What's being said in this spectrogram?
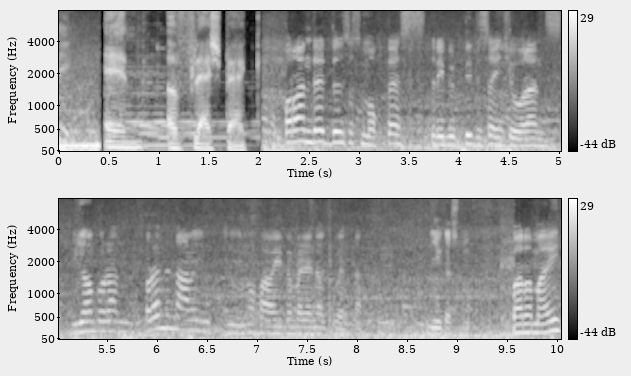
350. End of flashback. 400 dun sa smoke test, 350 din sa insurance. Bigyan mo parang, parang na namin yung mga kami pamarenda ng kwenta. Gcash mo. Para may?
